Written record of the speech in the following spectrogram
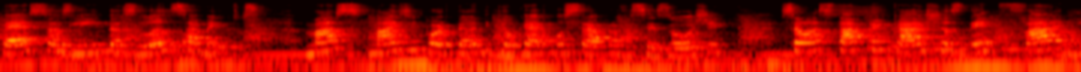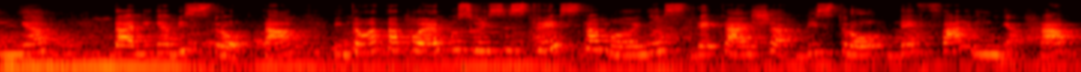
Peças lindas, lançamentos. Mas mais importante que eu quero mostrar para vocês hoje são as tupper caixas de farinha da linha Bistrô, tá? Então a Tapoer possui esses três tamanhos de caixa bistrô de farinha, tá?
